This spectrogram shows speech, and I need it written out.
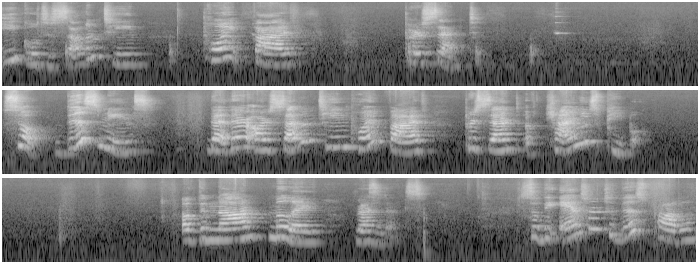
equal to 17.5 percent. So this means that there are 17.5 percent of Chinese people of the non-Malay residents. So the answer to this problem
